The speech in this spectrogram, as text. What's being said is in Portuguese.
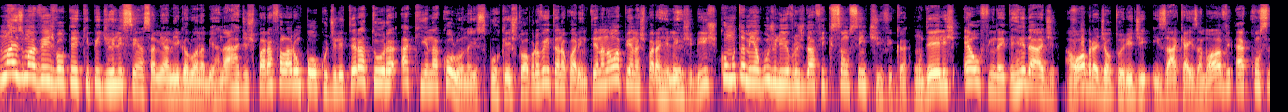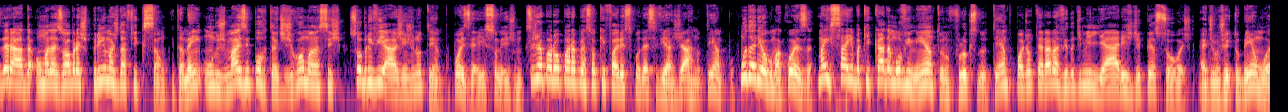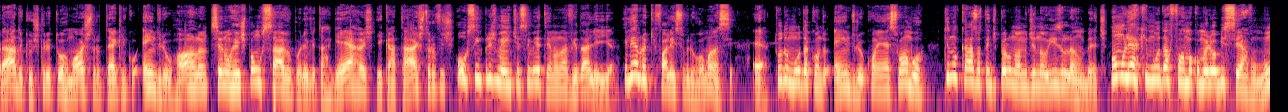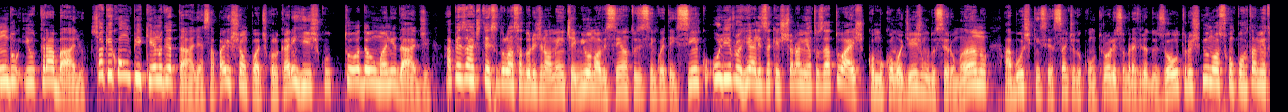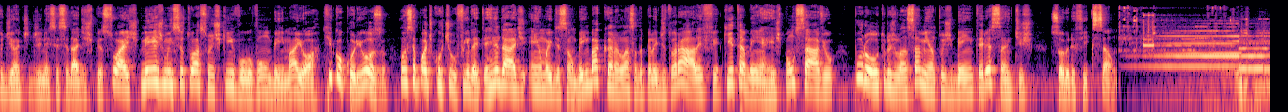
Mais uma vez vou ter que pedir licença à minha amiga Luana Bernardes para falar um pouco de literatura aqui na coluna. Isso porque estou aproveitando a quarentena não apenas para reler gibis, como também alguns livros da ficção científica. Um deles é O Fim da Eternidade. A obra de autoria de Isaac Asimov é considerada uma das obras-primas da ficção e também um dos mais importantes romances sobre viagens no tempo. Pois é, isso mesmo. Você já parou para pensar o que faria se pudesse viajar no tempo? Mudaria alguma coisa? Mas saiba que cada movimento no fluxo do tempo pode alterar a vida de milhares milhares de pessoas. É de um jeito bem humorado que o escritor mostra o técnico Andrew Horland sendo responsável por evitar guerras e catástrofes ou simplesmente se metendo na vida alheia. E lembra que falei sobre romance? É, tudo muda quando Andrew conhece o amor, que no caso atende pelo nome de Noise Lambert, uma mulher que muda a forma como ele observa o mundo e o trabalho. Só que com um pequeno detalhe, essa paixão pode colocar em risco toda a humanidade. Apesar de ter sido lançado originalmente em 1955, o livro realiza questionamentos atuais, como o comodismo do ser humano, a busca incessante do controle sobre a vida dos outros e o nosso comportamento diante de necessidades pessoais, mesmo em situações que envolvam um bem maior. Ficou curioso? Você pode curtir O Fim da Eternidade em uma edição bem bacana lançada pela editora Aleph, que também é responsável por outros lançamentos bem interessantes sobre ficção.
